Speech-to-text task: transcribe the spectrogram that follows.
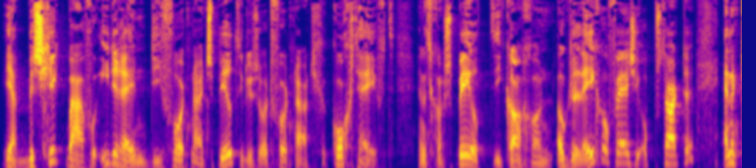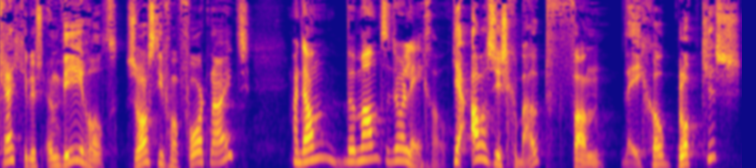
ja, beschikbaar voor iedereen die Fortnite speelt. Die dus ooit Fortnite gekocht heeft. En het gewoon speelt. Die kan gewoon ook de Lego versie opstarten. En dan krijg je dus een wereld zoals die van Fortnite. Maar dan bemand door Lego. Ja, alles is gebouwd van Lego blokjes.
